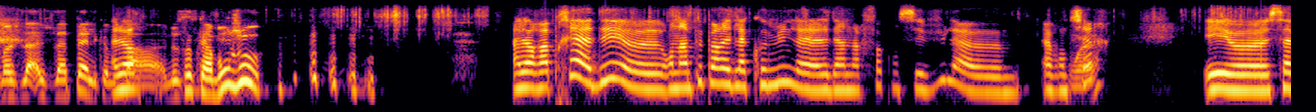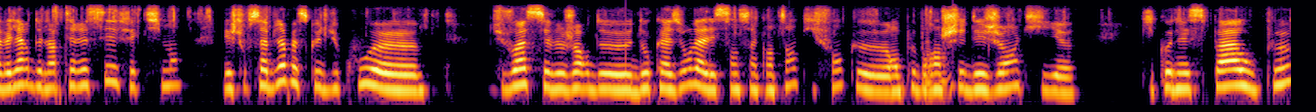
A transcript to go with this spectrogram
Moi, je la- je l'appelle comme Alors- ça. Ne serait-ce qu'un bonjour. Alors après, Adé, euh, on a un peu parlé de la commune la, la dernière fois qu'on s'est vu, là, euh, avant-hier. Ouais. Et euh, ça avait l'air de l'intéresser, effectivement. Et je trouve ça bien parce que du coup, tu vois, c'est le genre d'occasion, là, les 150 ans, qui font qu'on peut brancher des gens qui, qui connaissent pas ou peu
